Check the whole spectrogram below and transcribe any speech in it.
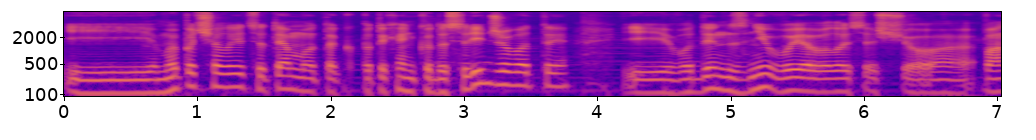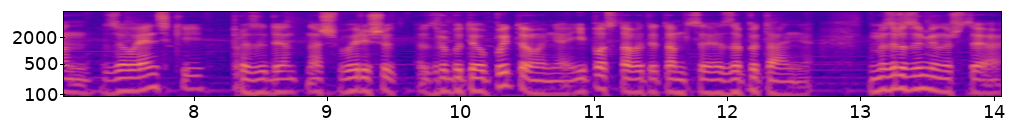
І ми почали цю тему так потихеньку досліджувати. І в один з днів виявилося, що пан Зеленський, президент наш, вирішив зробити опитування і поставити там це запитання. Ми зрозуміли, що це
